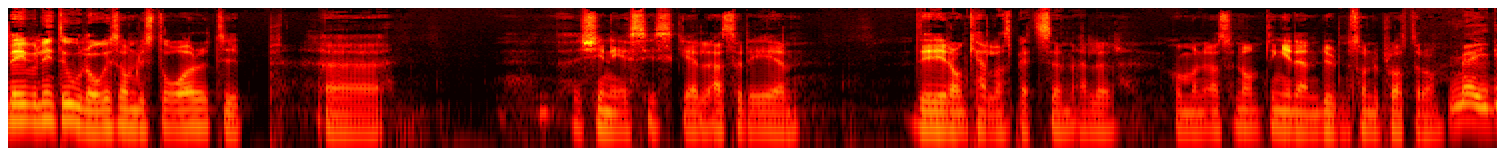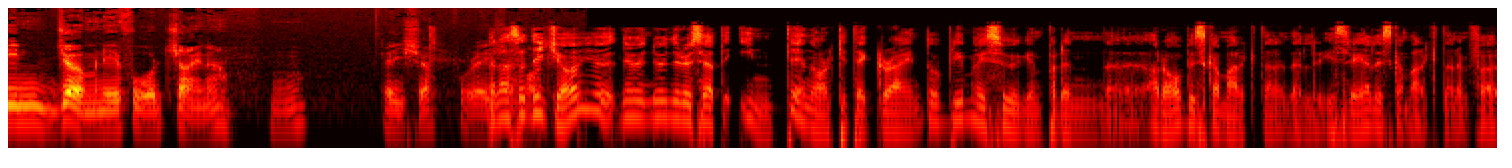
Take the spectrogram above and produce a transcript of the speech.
Det är väl inte ologiskt om det står typ eh, kinesisk eller alltså det är det är de kallar spetsen eller om man, alltså någonting i den duden som du pratar om. Made in Germany for China. Mm. Asia for Asia Men alltså det gör ju, nu, nu när du säger att det inte är en architect grind, då blir man ju sugen på den uh, arabiska marknaden eller israeliska marknaden för,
